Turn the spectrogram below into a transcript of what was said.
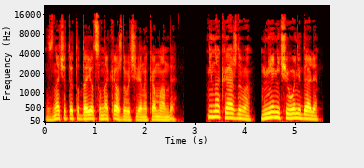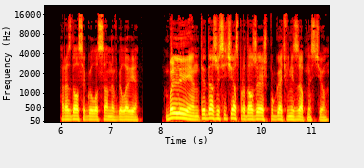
Значит, это дается на каждого члена команды. Не на каждого. Мне ничего не дали. Раздался голос Анны в голове. «Блин, ты даже сейчас продолжаешь пугать внезапностью.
